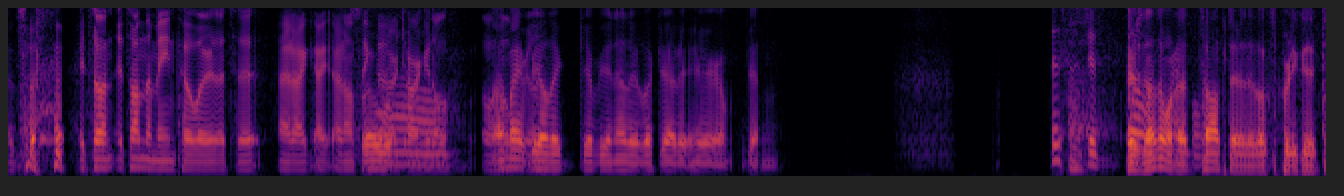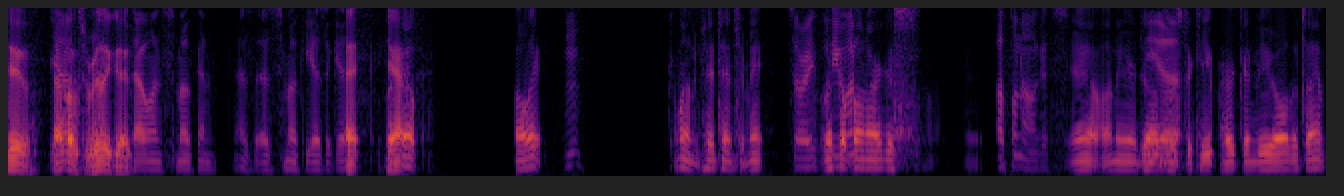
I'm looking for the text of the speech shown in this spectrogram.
It's it's on, it's on the main pillar. That's it. I, I, I I don't think that our target will, will I might really. be able to give you another look at it here. I'm getting. This is just so There's another one at the top there that looks pretty good too. That looks really good. That one's smoking, as, as smoky as it gets. Uh, Look yeah. up. Ollie. Hmm? Come on, pay attention, mate. Sorry, Look up want? on Argus. Up on Argus. Yeah, one of your jobs uh, is to keep Herc in view all the time.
